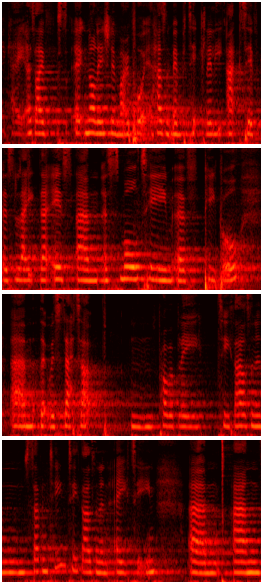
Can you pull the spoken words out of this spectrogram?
Okay, as I've acknowledged in my report, it hasn't been particularly active as late. There is um, a small team of people um, that was set up mm, probably 2017, 2018, um, and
